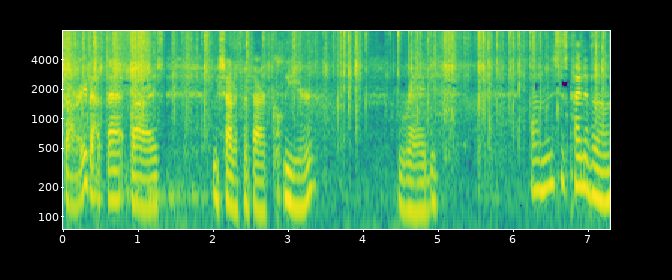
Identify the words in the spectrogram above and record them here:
sorry about that, guys. We start off with our clear red. Um, this is kind of a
